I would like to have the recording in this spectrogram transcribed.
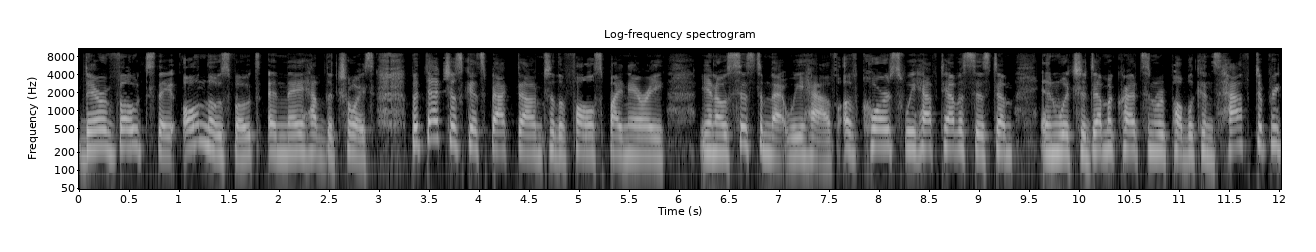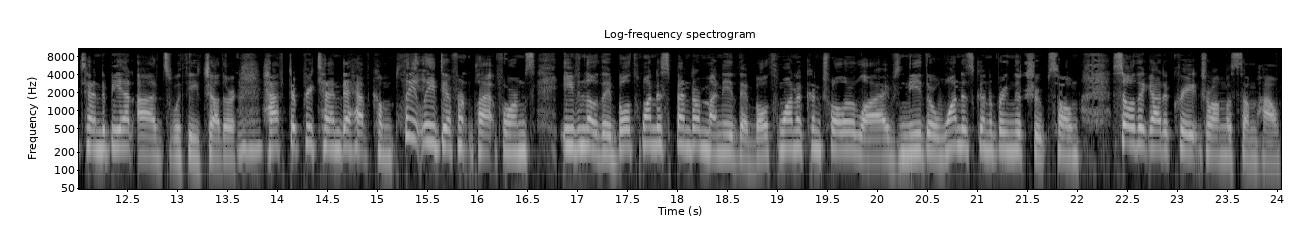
their votes. They own those votes and they have the choice. But that just gets back down to the false binary, you know, system that we have. Of course, we have to have a system in which the Democrats and Republicans have to pretend to be at odds with each other other, mm-hmm. have to pretend to have completely different platforms, even though they both want to spend our money, they both want to control our lives. Neither one is going to bring the troops home. So they got to create drama somehow.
